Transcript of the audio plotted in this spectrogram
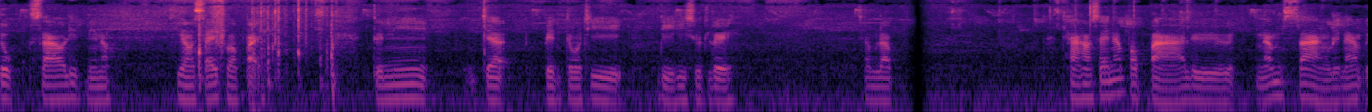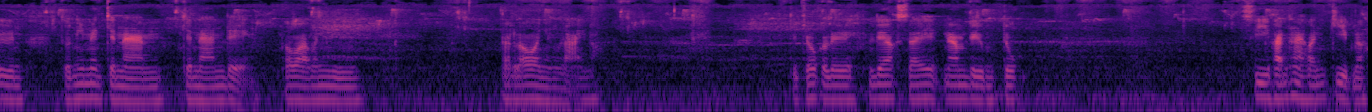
ตุกซาวลิตนี่เนาะที่เราใช้ทั่วไป ตัวนี้จะเป็นตัวที่ดีที่สุดเลยสำหรับถ้าเขาใช้น้ำปล่าหรือน้ำสร้างหรือน้ำอื่น ตัวนี้มันจะนานจะนานแดง เพราะว่ามันมี ตะล่ออย่างหลายเนาะเจะโจกก็เลยเลือกใช้น้ำดื่มตุก4,000 5,000กีบเนาะ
